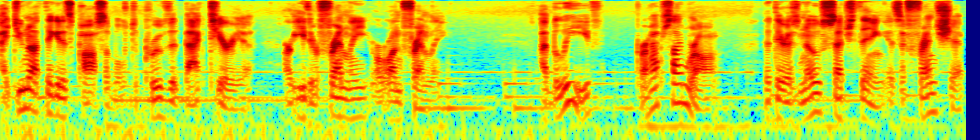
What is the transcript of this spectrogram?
I do not think it is possible to prove that bacteria are either friendly or unfriendly. I believe, perhaps I'm wrong, that there is no such thing as a friendship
